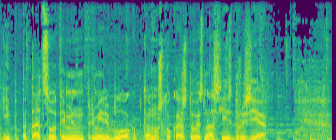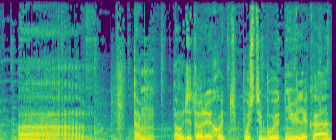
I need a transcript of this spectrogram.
И попытаться вот именно на примере блога, потому что у каждого из нас есть друзья. А, там аудитория хоть пусть и будет невелика,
